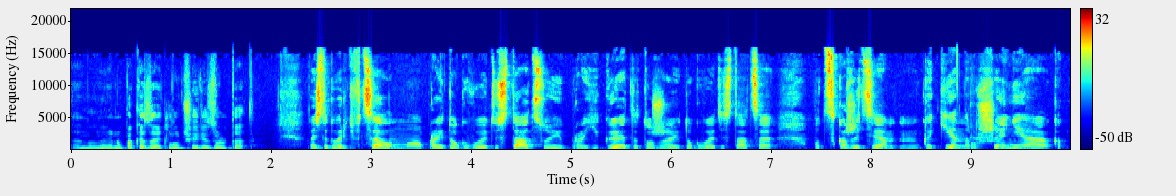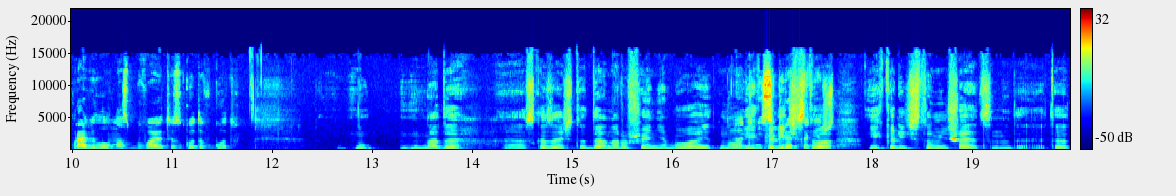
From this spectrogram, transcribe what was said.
ну, наверное, показать лучший результат. Но если говорить в целом а, про итоговую аттестацию и про ЕГЭ, это тоже итоговая аттестация. Вот скажите, какие нарушения, как правило, у нас бывают из года в год? Ну, надо сказать, что да, нарушения бывает, но, но их, секрет, количество, их количество уменьшается. Надо, это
